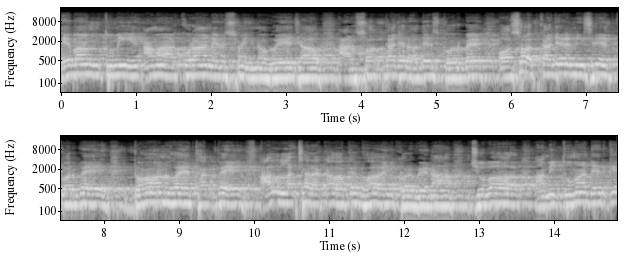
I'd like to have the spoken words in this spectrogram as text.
এবং তুমি আমার কোরআনের সৈন্য হয়ে যাও। আর সৎ কাজের আদেশ করবে, অসৎ কাজের নিষেধ করবে, ডন হয়ে থাকবে। আল্লাহ ছাড়া কাউকে ভয় করবে না। যুবক, আমি তোমাদেরকে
